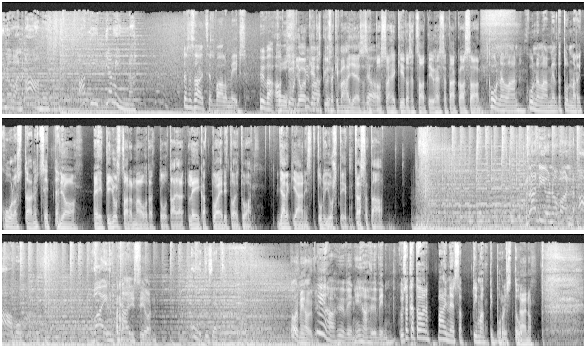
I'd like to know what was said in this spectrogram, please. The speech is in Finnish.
Radio Novan aamu. Ati ja Minna. Tässä sait sen valmiiksi. Hyvä Aki. Uh, joo, hyvä kiitos. Aki. Kyllä säkin vähän jeesasit Joo. tossa. Hei, kiitos, että saatiin yhdessä tää kasaan. Kuunnellaan, kuunnellaan miltä tunnari kuulostaa nyt sitten. Joo. Me ehdittiin just saada nauhoitettua tai ja leikattua, editoitua. Jälkiäänistä tuli justiin. Tässä tää on. Radio Novan aamu. Vain Raision. uutiset. Toimii ihan hyvin. Ihan hyvin, ihan hyvin. Kun sä katsoo aina paineessa timantti puristuu. Näin on.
